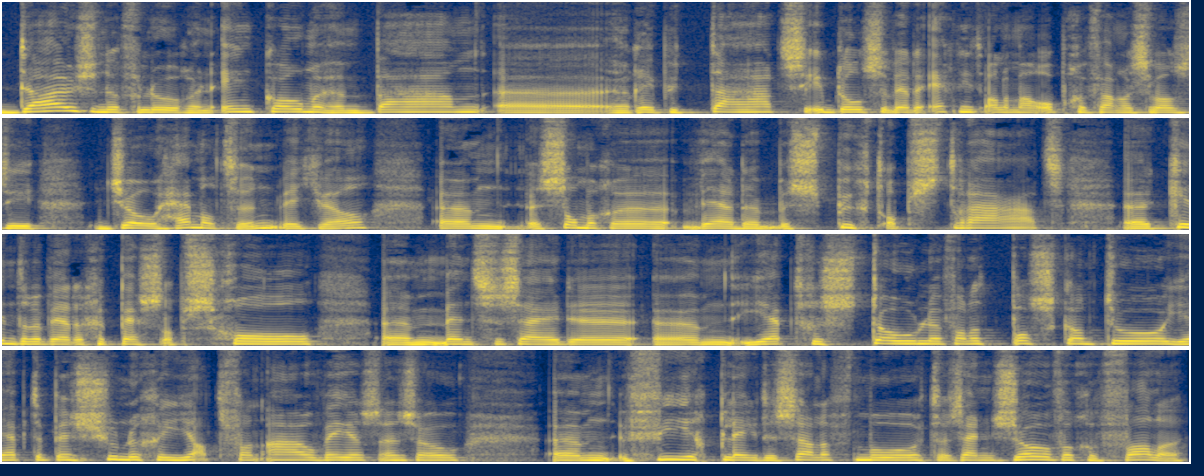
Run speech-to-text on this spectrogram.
Duizenden verloren hun inkomen, hun baan, uh, hun reputatie. Ik bedoel, ze werden echt niet allemaal opgevangen zoals die Joe Hamilton, weet je wel. Um, sommigen werden bespuugd op straat. Uh, kinderen werden gepest op school. Um, mensen zeiden, um, je hebt gestolen van het postkantoor. Je hebt de pensioenen gejat van AOW'ers en zo. vier pleegden zelfmoord. Er zijn zoveel gevallen.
